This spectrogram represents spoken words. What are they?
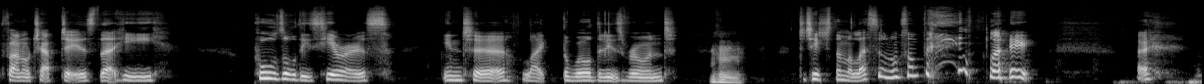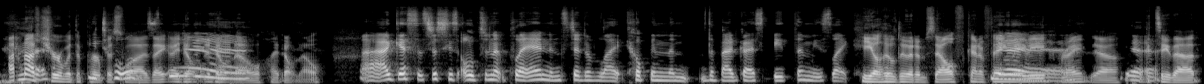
final chapter is that he pulls all these heroes into like the world that is ruined Mhm. to teach them a lesson or something like I, I'm not sure what the purpose was. I, I don't. I don't know. I don't know. I guess it's just his alternate plan instead of like helping them the bad guys beat them he's like He'll he'll do it himself, kind of thing. Maybe right? Yeah, I can see that.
